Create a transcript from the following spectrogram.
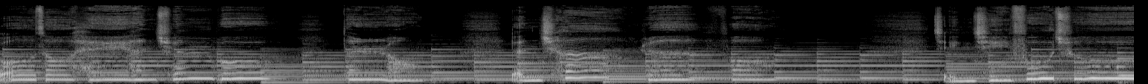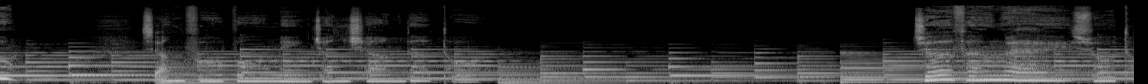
夺走黑暗全部灯笼，冷彻热风，轻轻抚触，相扶不明真相的图。这份爱殊途，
